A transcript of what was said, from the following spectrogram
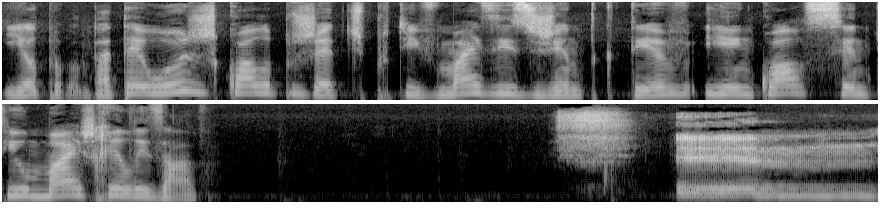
e ele pergunta: Até hoje, qual o projeto desportivo mais exigente que teve e em qual se sentiu mais realizado? Hum,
